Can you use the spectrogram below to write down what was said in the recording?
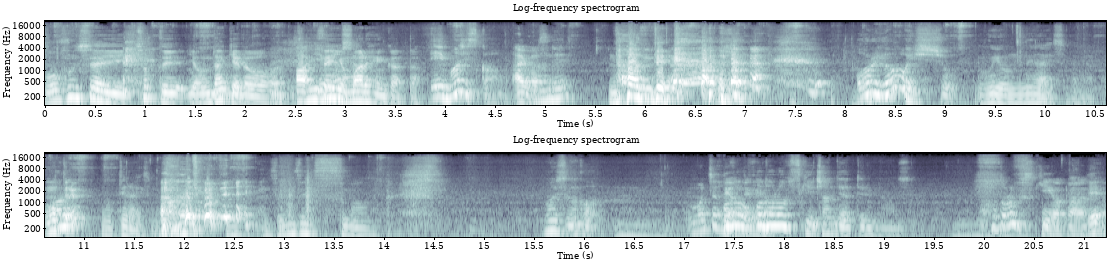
黄金時代ちょっと読んだけどあ全然読まれへんかった。えマジっすか？あります。なんで？なんで？あれやばいっしょ。もう読んでないですね。持ってる？持ってないですもん 全然進まん。マジっすなんかもうちょっと読んでみよう。ホドロフスキーちゃんとやってるみたいなんですよ。ホドロフスキーわからんしえ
